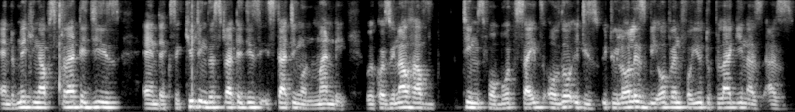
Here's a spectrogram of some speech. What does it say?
and making up strategies and executing the strategies is starting on Monday because we now have teams for both sides. Although it is, it will always be open for you to plug in as as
